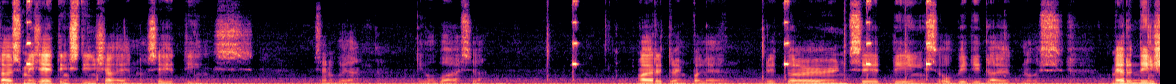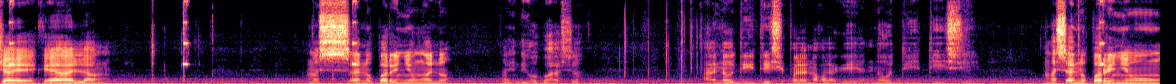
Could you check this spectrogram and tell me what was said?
Tapos may settings din siya yan no? settings. Saan ba yan? Hindi mabasa ah return pala yan. Return settings OBD diagnose. Meron din siya eh. Kaya lang mas ano pa rin yung ano. Ay hindi mabasa ah no DTC pala nakalagay yan. No DTC mas ano pa rin yung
